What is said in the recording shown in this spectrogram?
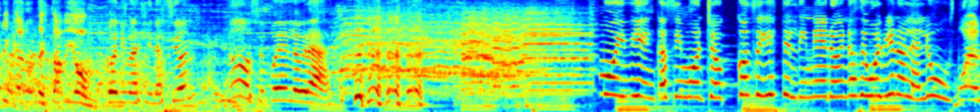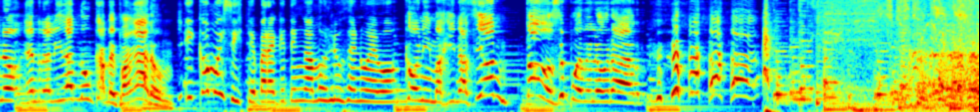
¿Cómo fabricaron este avión? Con imaginación, todo se puede lograr. Muy bien, Casimocho. Conseguiste el dinero y nos devolvieron la luz. Bueno, en realidad nunca me pagaron. ¿Y cómo hiciste para que tengamos luz de nuevo? Con imaginación, todo se puede lograr.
